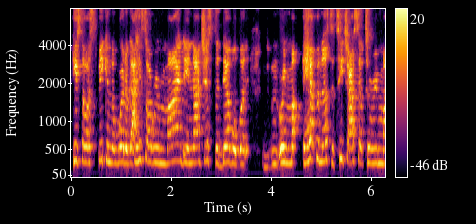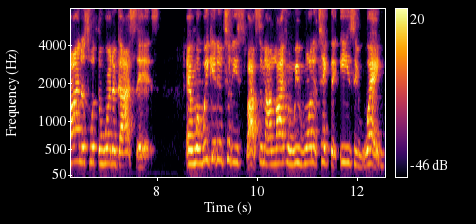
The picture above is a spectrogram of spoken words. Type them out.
He started speaking the word of God. He started reminding not just the devil, but rem- helping us to teach ourselves to remind us what the word of God says. And when we get into these spots in our life and we want to take the easy way,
